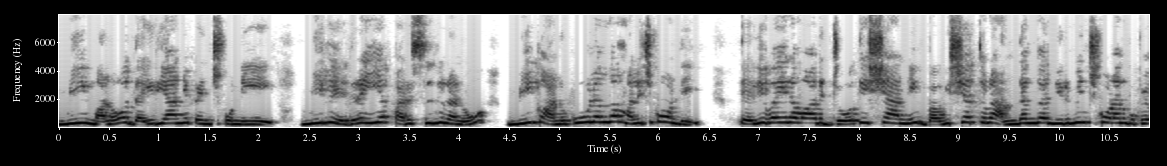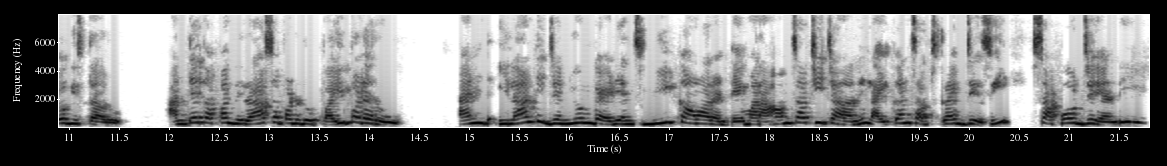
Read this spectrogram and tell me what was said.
మీ మనోధైర్యాన్ని పెంచుకుని మీకు ఎదురయ్యే పరిస్థితులను మీకు అనుకూలంగా మలుచుకోండి. తెలివైన వారి జ్యోతిష్యాన్ని భవిష్యత్తును అందంగా నిర్మించుకోవడానికి ఉపయోగిస్తారు. అంతే తప్ప నిరాశపడరు భయపడరు. అండ్ ఇలాంటి జెన్యున్ గైడెన్స్ మీకు కావాలంటే మన అహంసాక్షి ఛానల్ని లైక్ అండ్ సబ్స్క్రైబ్ చేసి సపోర్ట్ చేయండి.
